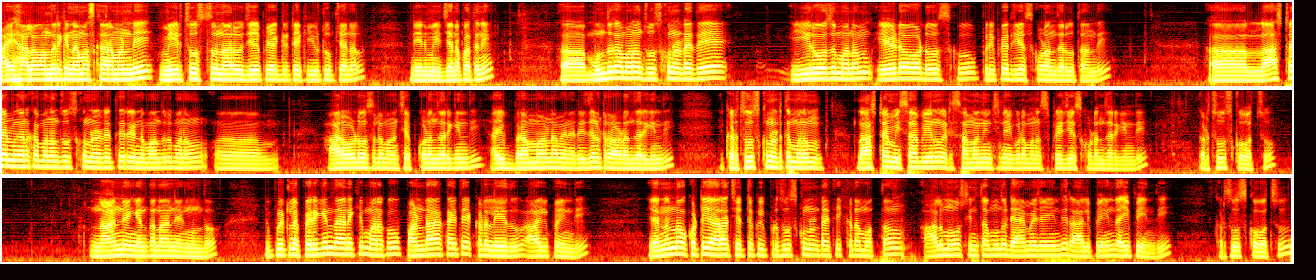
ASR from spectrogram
Hi hello అందరికీ నమస్కారం అండి. మీరు చూస్తున్నారు జేపీ అగ్రిటెక్ యూట్యూబ్ ఛానల్. నేను మీ జనపతిని. ముందుగా మనం చూసుకున్నట్టయితే ఈరోజు మనం ఏడవ డోస్కు ప్రిపేర్ చేసుకోవడం జరుగుతుంది. లాస్ట్ టైం కనుక మనం చూసుకున్నట్టయితే రెండు మందులు మనం ఆరవ డోసులో మనం చెప్పుకోవడం జరిగింది. అవి బ్రహ్మాండమైన రిజల్ట్ రావడం జరిగింది. ఇక్కడ చూసుకున్నట్టయితే మనం లాస్ట్ టైం ఇసాబియను వాటికి సంబంధించినవి కూడా మనం స్ప్రే చేసుకోవడం జరిగింది. ఇక్కడ చూసుకోవచ్చు. నాణ్యంగా ఎంత నాణ్యంగా ఉందో. ఇప్పుడు ఇట్లా పెరిగిన దానికి మనకు పండాక అయితే ఇక్కడ లేదు ఆగిపోయింది. ఎన్నో ఒకటి అరా చెట్టుకు ఇప్పుడు చూసుకున్నట్టయితే ఇక్కడ మొత్తం ఆల్మోస్ట్ ఇంతకుముందు డ్యామేజ్ అయింది రాలిపోయింది అయిపోయింది. ఇక్కడ చూసుకోవచ్చు.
